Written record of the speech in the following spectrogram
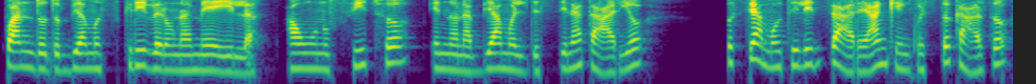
quando dobbiamo scrivere una mail a un ufficio e non abbiamo il destinatario, possiamo utilizzare anche in questo caso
